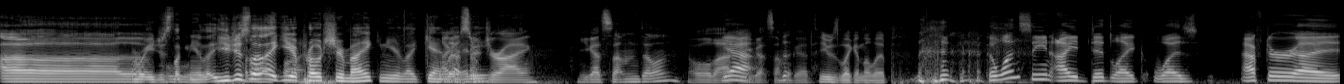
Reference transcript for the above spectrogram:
Uh, Or were you just licking ooh. your lips? You just look on like you approached your mic and you're like getting lips are ready. dry. You got something, Dylan? Oh, that Yeah, you got something the- good. He was licking the lip. the one scene I did like was after uh,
